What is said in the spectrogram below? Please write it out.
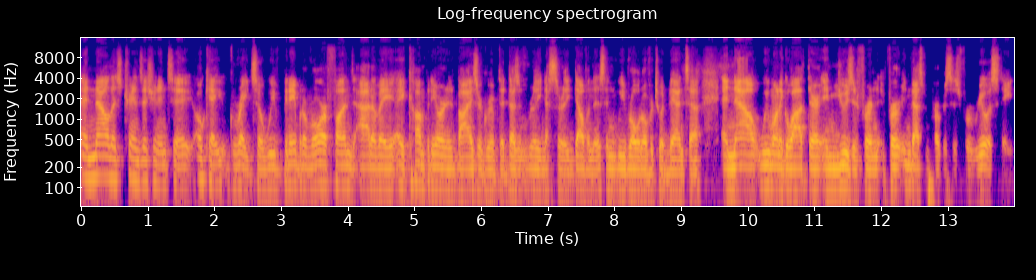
and now let's transition into okay, great. So, we've been able to roar funds out of a, a company or an advisor group that doesn't really necessarily delve in this, and we rolled over to Advanta. And now we want to go out there and use it for, for investment purposes for real estate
